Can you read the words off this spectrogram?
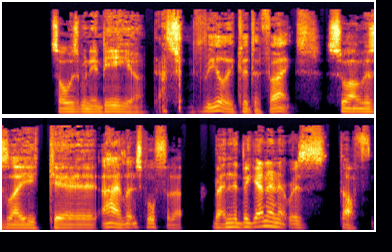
It's always going to be here. That's really good advice. So I was like, uh, ah, let's go for it. But in the beginning, it was tough.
